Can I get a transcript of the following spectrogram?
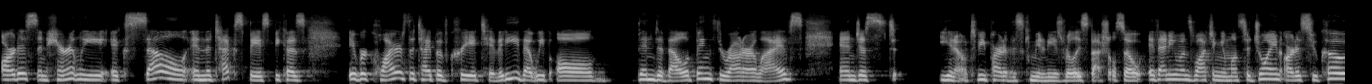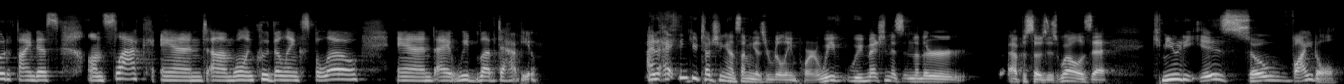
artists inherently excel in the tech space because it requires the type of creativity that we've all been developing throughout our lives. And just, you know, to be part of this community is really special. So if anyone's watching and wants to join Artists Who Code, find us on Slack and um, we'll include the links below. And I, we'd love to have you. And I think you're touching on something that's really important. We've we've mentioned this in other episodes as well, is that community is so vital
